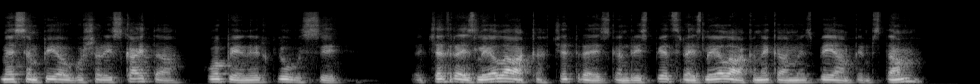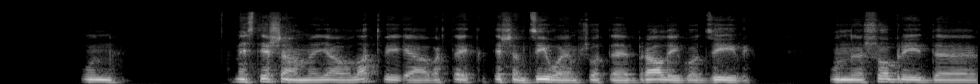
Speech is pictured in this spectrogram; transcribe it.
mēs esam pieauguši arī skaitā kopiena ir kļuvusi četreiz lielāka, četreiz, gandrīz piecreiz lielāka nekā mēs bijām pirms tam. Un mēs tiešām jau Latvijā, var teikt, ka tiešām dzīvojam šo brālīgo dzīvi. Un šobrīd eh,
